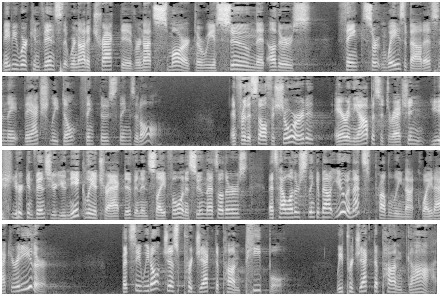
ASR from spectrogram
maybe we're convinced that we're not attractive or not smart, or we assume that others think certain ways about us, and they, they actually don't think those things at all. And for the self assured, err in the opposite direction. You, you're convinced you're uniquely attractive and insightful and assume that's others that's how others think about you, and that's probably not quite accurate either. But see, we don't just project upon people, we project upon God.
